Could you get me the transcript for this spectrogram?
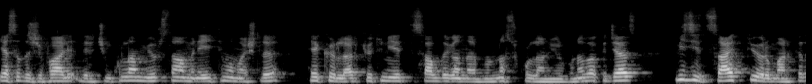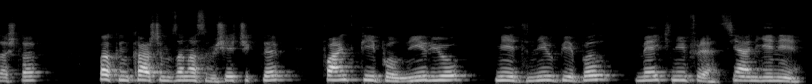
yasa dışı faaliyetler için kullanmıyoruz. Tamamen eğitim amaçlı hackerlar, kötü niyetli saldırganlar bunu nasıl kullanıyor buna bakacağız. Visit site diyorum arkadaşlar. Bakın karşımıza nasıl bir şey çıktı. Find people near you, meet new people, make new friends. Yani yeni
